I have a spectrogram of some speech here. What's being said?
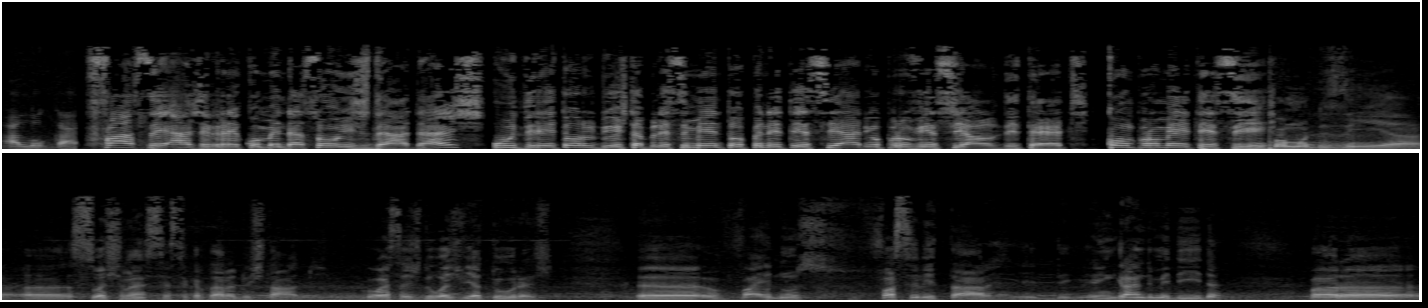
alocado. Face às recomendações dadas, o diretor do estabelecimento penitenciário provincial de Tete compromete-se. Como dizia a Sua Excelência, Secretária do Estado, com essas duas viaturas, vai nos facilitar em grande medida para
